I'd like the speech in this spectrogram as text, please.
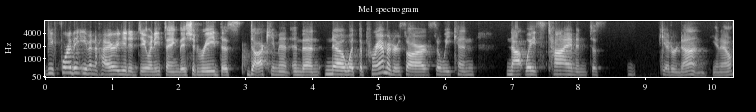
before they even hire you to do anything, they should read this document and then know what the parameters are so we can not waste time and just get her done, you know?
